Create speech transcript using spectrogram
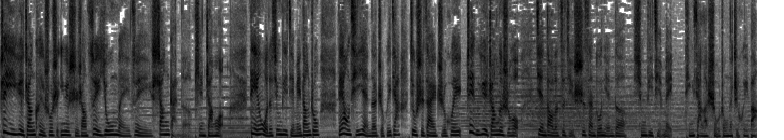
这一乐章可以说是音乐史上最优美、最伤感的篇章了。电影《我的兄弟姐妹》当中，梁咏琪演的指挥家就是在指挥这个乐章的时候，见到了自己失散多年的兄弟姐妹，停下了手中的指挥棒。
